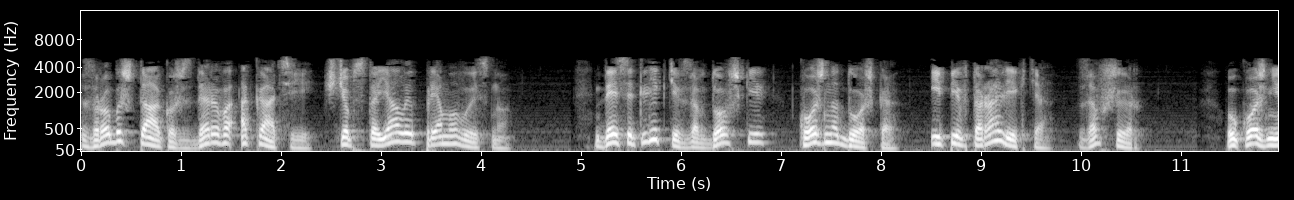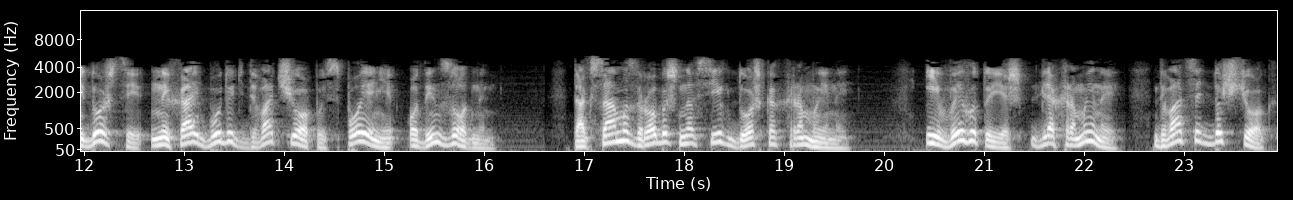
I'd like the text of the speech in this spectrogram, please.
зробиш також з дерева акації, щоб стояли прямовисно. Десять ліктів завдовжки кожна дошка, і півтора ліктя завшир. У кожній дошці нехай будуть два чопи, споєні один з одним. Так само зробиш на всіх дошках храмини. І виготуєш для храмини двадцять дощок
